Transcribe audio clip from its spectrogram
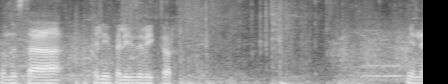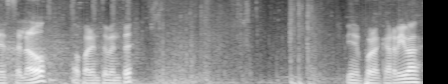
¿Dónde está el infeliz de Víctor? Viene de este lado, aparentemente. Viene por acá arriba.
